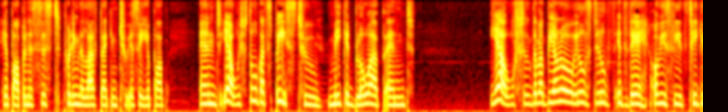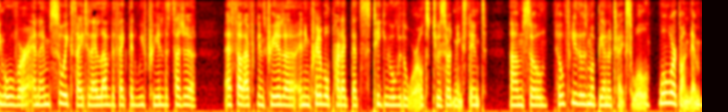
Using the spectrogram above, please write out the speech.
hip hop and assist putting the love back into SA hip hop. And yeah, we've still got space to make it blow up. And yeah, the Amapiano, it'll still, it's there. Obviously, it's taking over. And I'm so excited. I love the fact that we've created such a, as South Africans, created a, an incredible product that's taking over the world to a certain extent. Um, so hopefully those Amapiano tracks will, will work on them.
